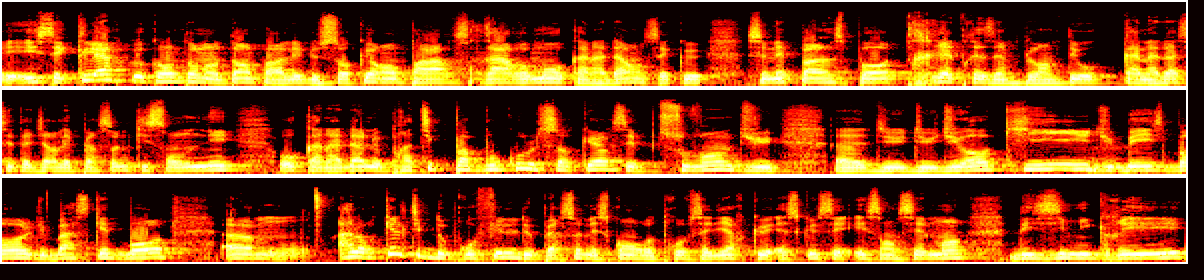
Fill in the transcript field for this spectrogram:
Et, et c'est clair que quand on entend parler de soccer, on parle rarement au Canada. On sait que ce n'est pas un sport très, très implanté au Canada. C'est-à-dire les personnes qui sont nées au Canada ne pratiquent pas beaucoup le soccer. C'est souvent du, euh, du, du, du, hockey, du mm. baseball, du basketball. Euh, alors, quel type de profil de personnes est-ce qu'on retrouve? C'est-à-dire que est-ce que c'est essentiellement des immigrés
